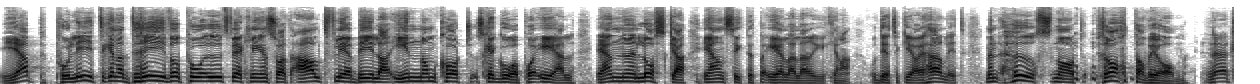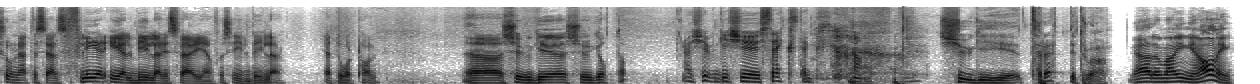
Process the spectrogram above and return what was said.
Japp, politikerna driver på utvecklingen så att allt fler bilar inom kort ska gå på el. Ännu en loska i ansiktet på elallergikerna. Och det tycker jag är härligt. Men hur snart pratar vi om? När tror ni att det säljs fler elbilar i Sverige än fossilbilar? Ett årtal. Uh, 2028. Ja, 2026 tänks ja. 2030 tror jag. Ja, de har ingen aning.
